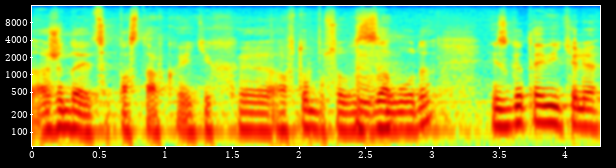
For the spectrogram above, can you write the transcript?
ожидается поставка этих э, автобусов с завода изготовителя,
